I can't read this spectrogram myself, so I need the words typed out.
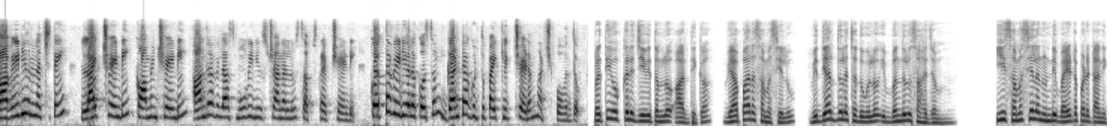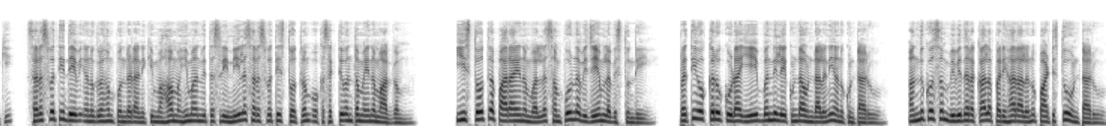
మా వీడియోలు నచ్చితే లైక్ చేయండి కామెంట్ చేయండి ఆంధ్ర విలాస్ మూవీ న్యూస్ ఛానల్ను సబ్స్క్రైబ్ చేయండి. కొత్త వీడియోల కోసం గంటా గుర్తుపై క్లిక్ చేయడం మర్చిపోవద్దు. ప్రతి ఒక్కరి జీవితంలో ఆర్థిక వ్యాపార సమస్యలు విద్యార్థుల చదువులో ఇబ్బందులు సహజం. ఈ సమస్యల నుండి బయటపడటానికి సరస్వతీదేవి అనుగ్రహం పొందడానికి మహామహిమాన్విత శ్రీ నీల సరస్వతీ స్తోత్రం ఒక శక్తివంతమైన మార్గం. ఈ స్తోత్ర పారాయణం వల్ల సంపూర్ణ విజయం లభిస్తుంది. ప్రతి ఒక్కరూ కూడా ఏ ఇబ్బంది లేకుండా ఉండాలని అనుకుంటారు. అందుకోసం వివిధ రకాల పరిహారాలను పాటిస్తూ ఉంటారు.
